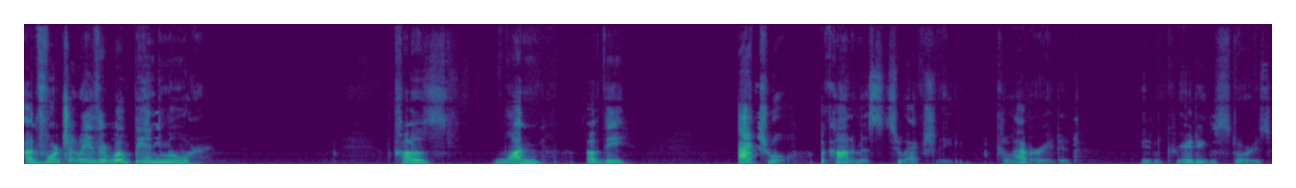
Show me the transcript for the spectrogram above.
unfortunately, there won't be any more. Because one of the actual economists who actually collaborated in creating the stories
